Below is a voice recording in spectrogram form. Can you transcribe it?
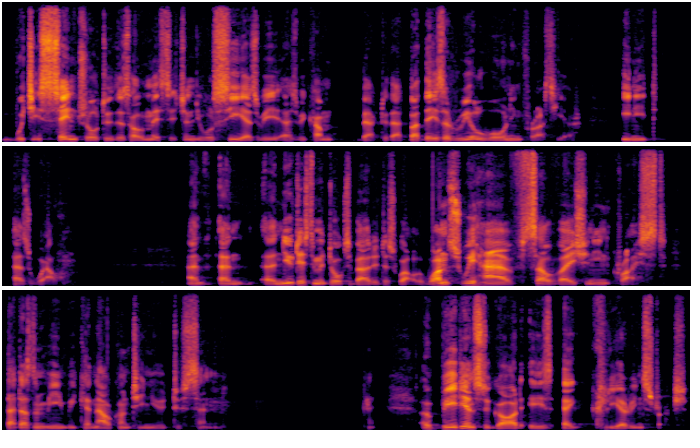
which is central to this whole message. And you will see as we, as we come back to that. But there's a real warning for us here in it as well. And, and uh, New Testament talks about it as well. Once we have salvation in Christ, that doesn't mean we can now continue to sin. Okay? Obedience to God is a clear instruction.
